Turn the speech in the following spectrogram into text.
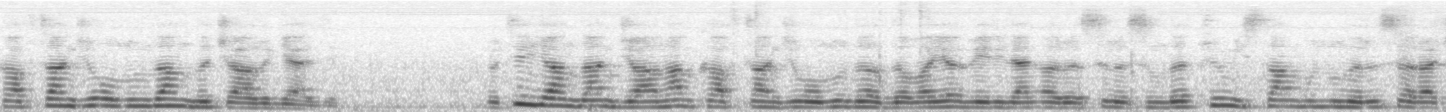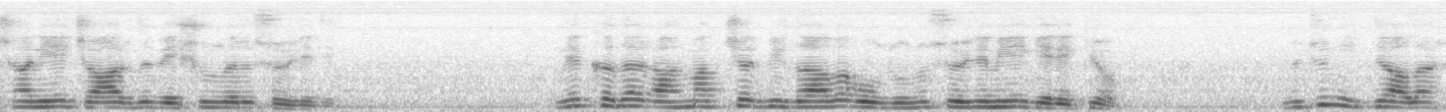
Kaftancıoğlu'ndan da çağrı geldi. Öte yandan Canan Kaftancıoğlu da davaya verilen ara sırasında tüm İstanbulluları Saraçhane'ye çağırdı ve şunları söyledi. Ne kadar ahmakça bir dava olduğunu söylemeye gerek yok. Bütün iddialar,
